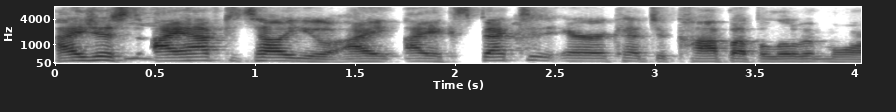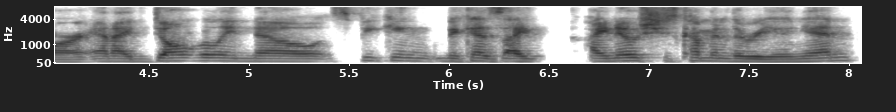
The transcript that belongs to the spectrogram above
I just I have to tell you, I I expected Erika to cop up a little bit more, and I don't really know. Speaking because I I know she's coming to the reunion,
